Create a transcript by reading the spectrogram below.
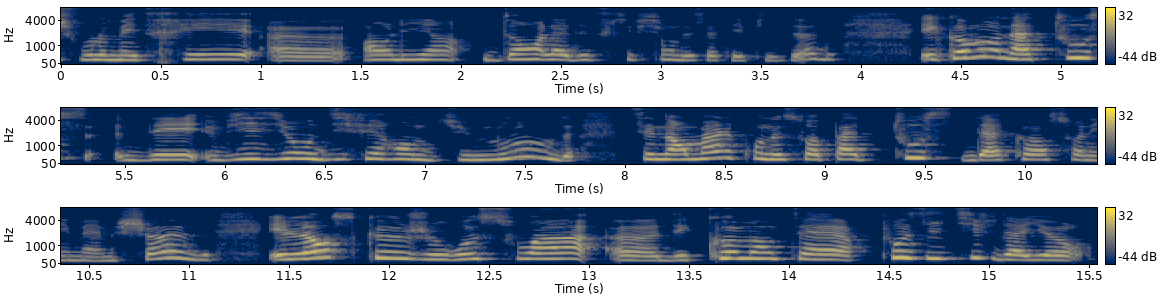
Je vous le mettrai euh, en lien dans la description de cet épisode. Et comme on a tous des visions différentes du monde, c'est normal qu'on ne soit pas tous d'accord sur les mêmes choses. Et lorsque je reçois euh, des commentaires positifs d'ailleurs,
